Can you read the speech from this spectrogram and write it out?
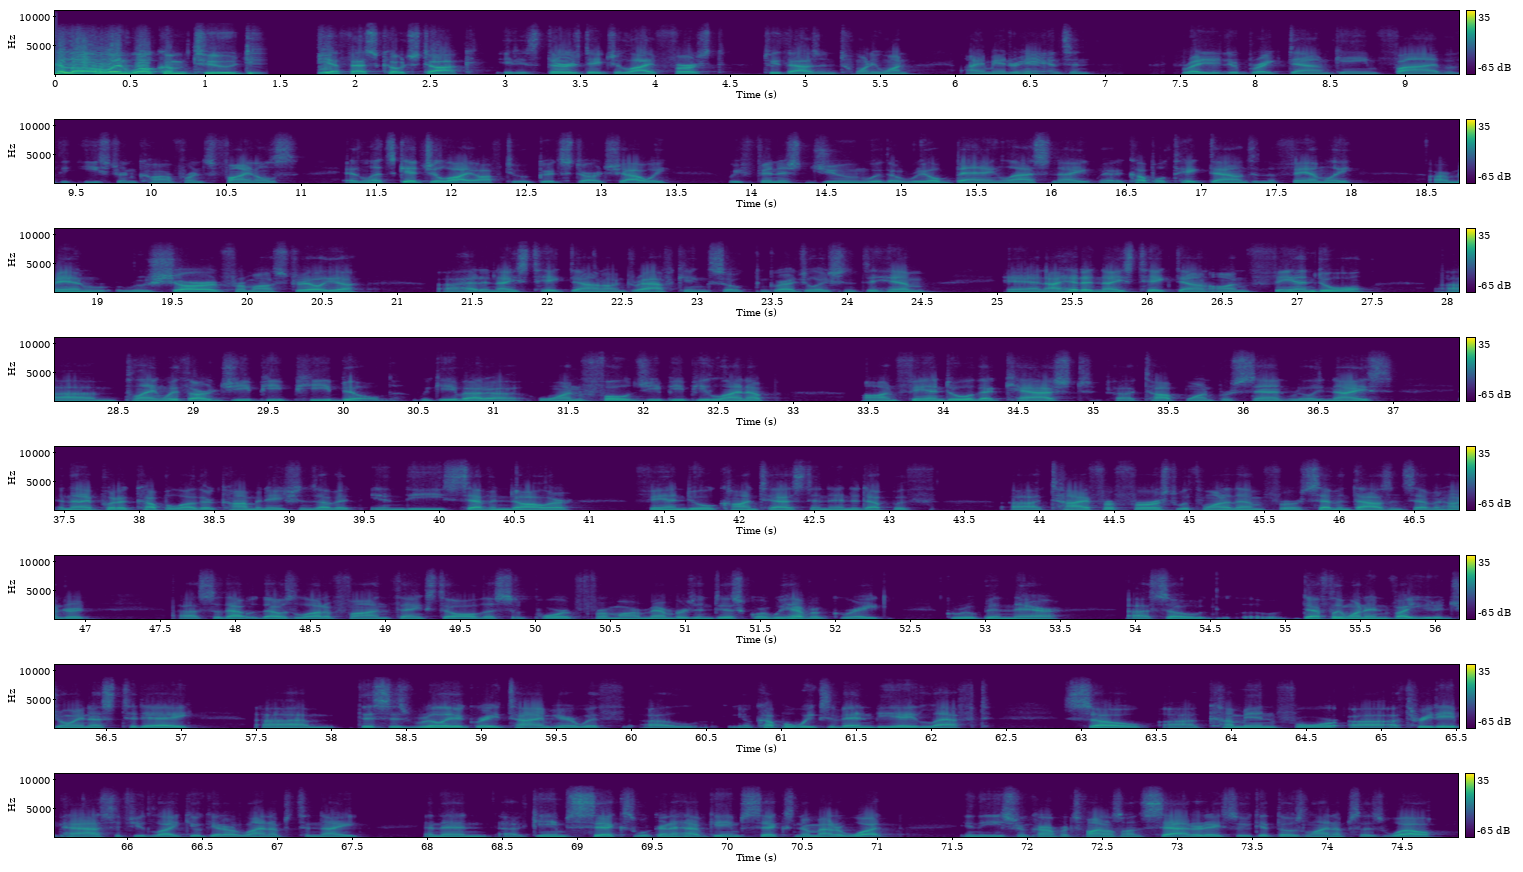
Hello and welcome to DFS Coach Talk. It is Thursday, July 1st, 2021. I am Andrew Hanson, ready to break down game five of the Eastern Conference Finals. And let's get July off to a good start, shall we? We finished June with a real bang last night. We had a couple takedowns in the family. Our man Rouchard from Australia uh, had a nice takedown on DraftKings, so congratulations to him. And I had a nice takedown on FanDuel um, playing with our GPP build. We gave out a one full GPP lineup on FanDuel that cashed uh, top 1%, really nice. And then I put a couple other combinations of it in the $7 FanDuel contest and ended up with uh, tie for first with one of them for 7,700. Uh, so that that was a lot of fun. Thanks to all the support from our members in Discord. We have a great group in there. Uh, so definitely want to invite you to join us today. Um, this is really a great time here with uh, you know, a couple weeks of NBA left. So uh, come in for uh, a three day pass if you'd like. You'll get our lineups tonight. And then uh, game six, we're going to have game six no matter what in the Eastern Conference Finals on Saturday. So you get those lineups as well.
